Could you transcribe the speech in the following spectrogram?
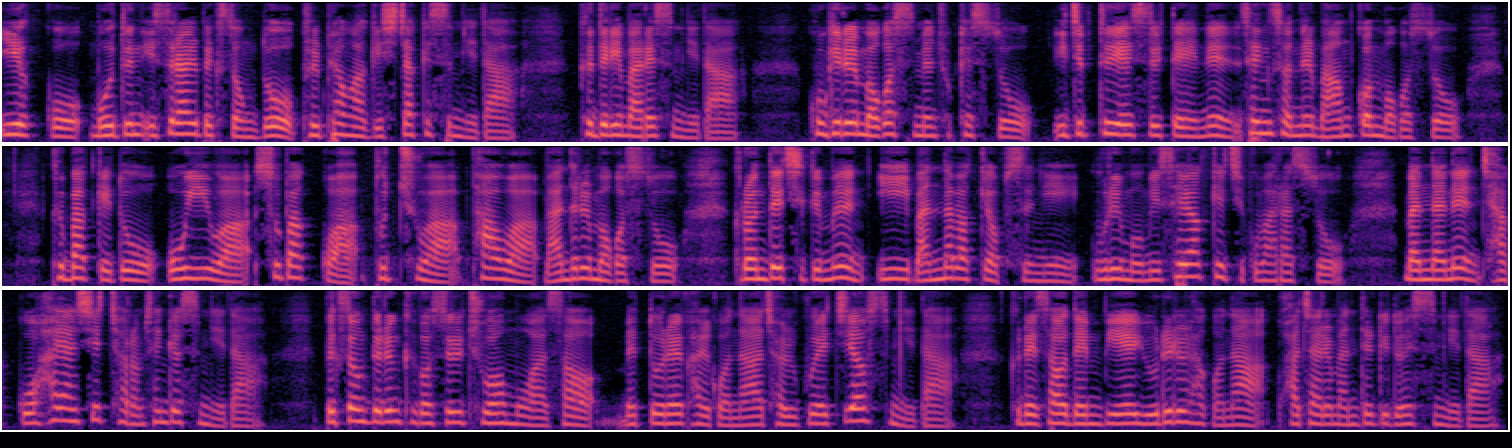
이윽고 모든 이스라엘 백성도 불평하기 시작했습니다. 그들이 말했습니다. 고기를 먹었으면 좋겠소. 이집트에 있을 때에는 생선을 마음껏 먹었소. 그 밖에도 오이와 수박과 부추와 파와 마늘을 먹었소. 그런데 지금은 이 만나밖에 없으니 우리 몸이 쇠약해지고 말았소. 만나는 작고 하얀 씨처럼 생겼습니다. 백성들은 그것을 주워 모아서 맷돌에 갈거나 절구에 찧었습니다. 그래서 냄비에 요리를 하거나 과자를 만들기도 했습니다.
